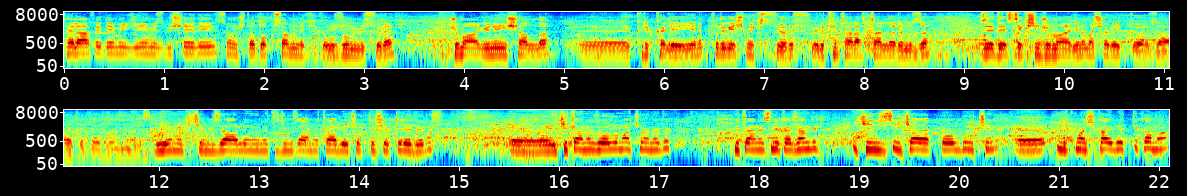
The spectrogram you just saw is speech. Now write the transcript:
telafi edemeyeceğimiz bir şey değil. Sonuçta 90 dakika uzun bir süre. Cuma günü inşallah e, Kırıkkale'yi yenip turu geçmek istiyoruz. Ve bütün taraftarlarımızı bize destek için Cuma günü maça bekliyoruz, davet ediyoruz onları. Bu yemek için bizi ağırlayan yöneticimiz Ahmet abiye çok teşekkür ederiz. Ee, iki tane zorlu maç oynadık. Bir tanesini kazandık. İkincisi iki ayaklı olduğu için e, ilk maçı kaybettik ama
